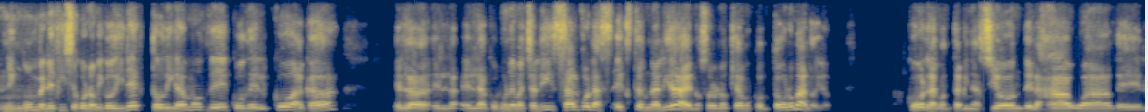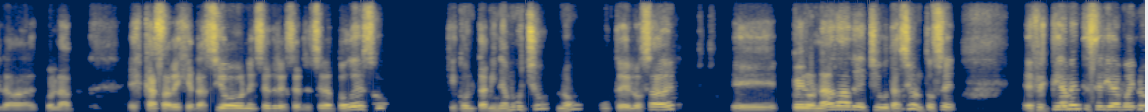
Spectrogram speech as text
ningún beneficio económico directo, digamos, de Codelco acá en la, en la, comuna de Machalí, salvo las externalidades. Nosotros nos quedamos con todo lo malo, con la contaminación de las aguas, de la, con la escasa vegetación, etcétera, etcétera, etcétera. Todo eso que contamina mucho, ¿no? Ustedes lo saben, eh, pero nada de tributación. Entonces, efectivamente sería bueno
